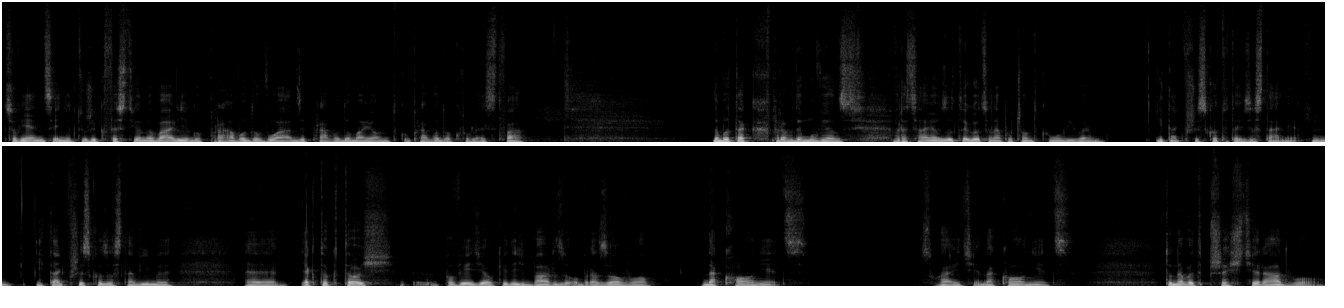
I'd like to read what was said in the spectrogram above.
Co więcej, niektórzy kwestionowali jego prawo do władzy, prawo do majątku, prawo do królestwa. No bo tak prawdę mówiąc, wracając do tego, co na początku mówiłem, i tak wszystko tutaj zostanie. Hmm. I tak wszystko zostawimy. E, jak to ktoś e, powiedział kiedyś bardzo obrazowo, na koniec, słuchajcie, na koniec, to nawet prześcieradło,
